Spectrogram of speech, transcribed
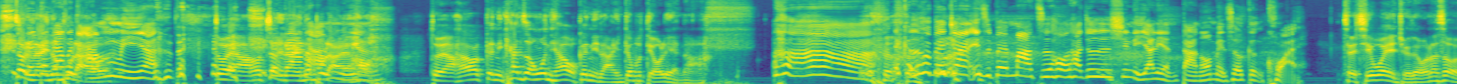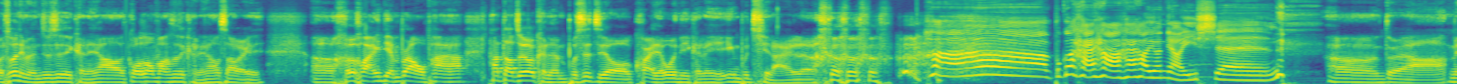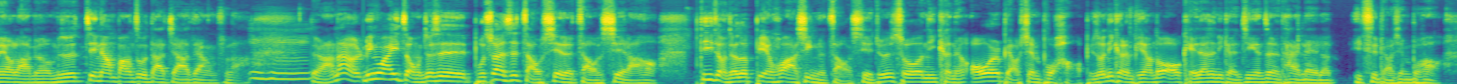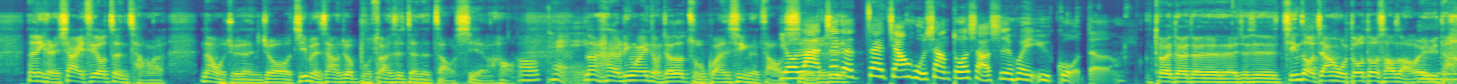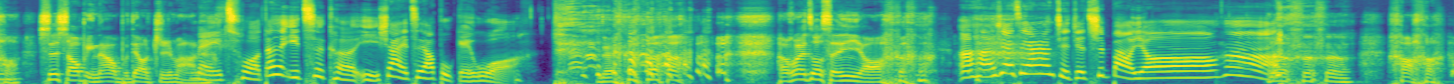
叫你来你都不来，对对啊，叫你来你都不来，然后对啊，还要跟你看这种问题，还要我跟你来，你丢不丢脸啊？啊，欸，可是会不会这样一直被骂之后，他就是心理压力很大，然后每次都更快？对，其实我也觉得，我那时候我说你们就是可能要沟通方式可能要稍微呃和缓一点，不然我怕他他到最后可能不是只有快的问题，可能也硬不起来了。啊，不过还好还好有鸟医生。嗯，对啊，没有啦，没有，我们就是尽量帮助大家这样子啦。嗯哼，对啊。那有另外一种就是不算是早泄的早泄啦哈。第一种叫做变化性的早泄，就是说你可能偶尔表现不好，比如说你可能平常都 OK，但是你可能今天真的太累了，一次表现不好，那你可能下一次又正常了，那我觉得你就基本上就不算是真的早泄了哈。OK。那还有另外一种叫做主观性的早泄，有啦，就是、这个在江湖上多少是会遇过的。对对对对对，就是行走江湖多多少少会遇到，嗯、吃烧饼哪有不掉芝麻的？没错，但是一次可以，下一次要补给我。对，很会做生意哦。啊哈，下次要让姐姐吃饱哟，哈。好，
